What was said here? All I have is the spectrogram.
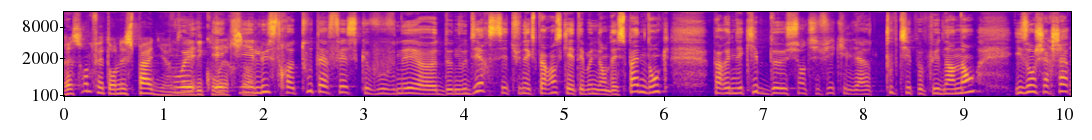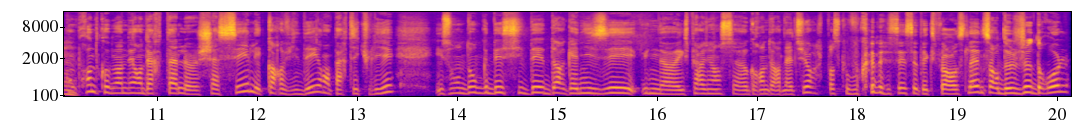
récente faite en Espagne. Vous allez découvrir et qui illustre tout à fait ce que vous venez euh, de nous dire. C'est une expérience qui a été menée en Espagne, donc par une équipe de scientifiques il y a un tout petit peu plus d'un an. Ils ont cherché à mm. comprendre comment Néandertal chassait, les corvidés en particulier. Ils ont donc décidé d'organiser une euh, expérience euh, grandeur nature. Je pense que vous connaissez cette expérience-là, une sorte de jeu de rôle.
